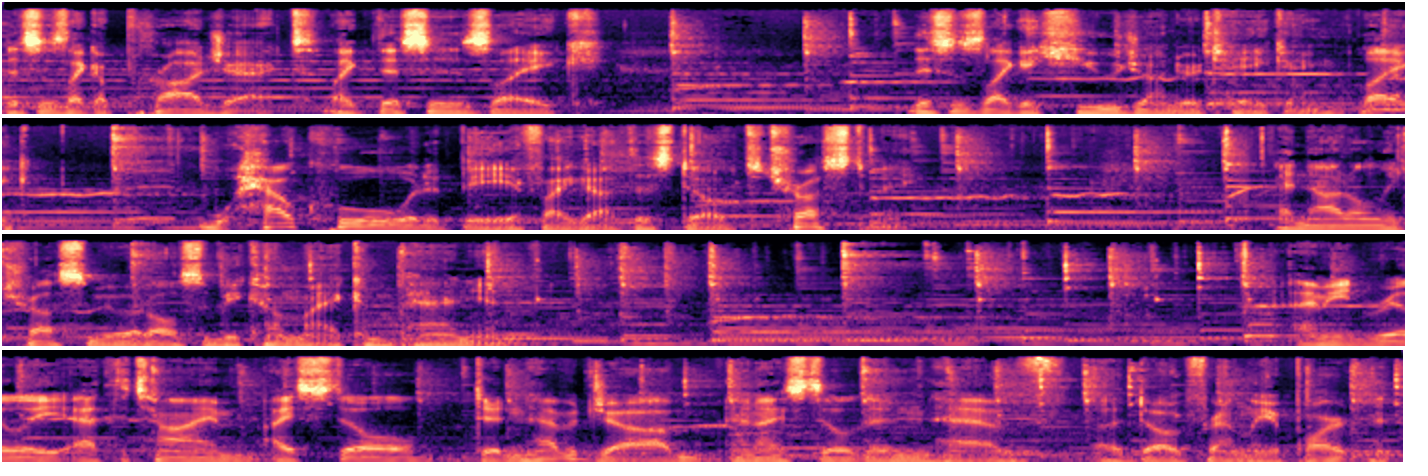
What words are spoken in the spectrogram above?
this is like a project. Like this is like this is like a huge undertaking. Like how cool would it be if I got this dog to trust me? And not only trust me, but also become my companion. I mean, really, at the time, I still didn't have a job and I still didn't have a dog friendly apartment.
